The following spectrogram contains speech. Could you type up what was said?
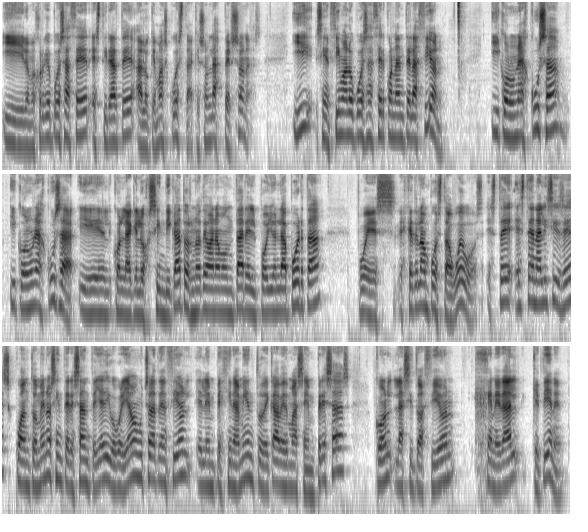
y lo mejor que puedes hacer es tirarte a lo que más cuesta, que son las personas. Y si encima lo puedes hacer con antelación y con una excusa, y con una excusa y con la que los sindicatos no te van a montar el pollo en la puerta, pues es que te lo han puesto a huevos. Este, este análisis es cuanto menos interesante. Ya digo, porque llama mucho la atención el empecinamiento de cada vez más empresas con la situación general que tienen.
